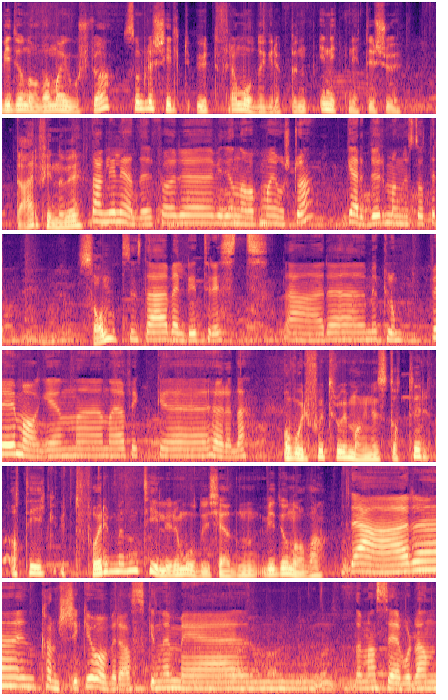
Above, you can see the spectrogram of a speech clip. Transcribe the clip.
Videonova Majorstua, som ble skilt ut fra modergruppen i 1997. Der finner vi Daglig leder for eh, Videonova på Majorstua, Gerdur Magnusdottir. Som Syns det er veldig trist. Det er eh, med klump i magen eh, når jeg fikk høre det. Og hvorfor tror Magnusdottir at det gikk utfor med den tidligere modekjeden Videonova? Det er kanskje ikke overraskende med når man ser hvordan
